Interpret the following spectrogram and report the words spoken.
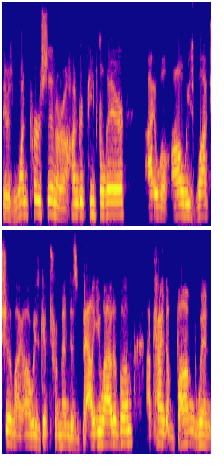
there's one person or a hundred people there, I will always watch them. I always get tremendous value out of them. I'm kind of bummed when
